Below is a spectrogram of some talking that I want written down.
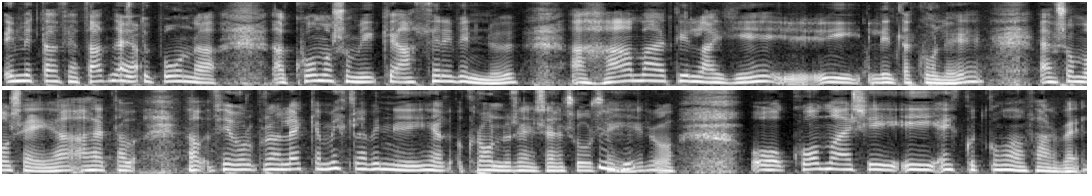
einmitt af því að þannig ertu búin að koma svo mikið að þeirri vinnu að hafa þetta í lægi í Lindakóli ef svo má segja að þetta það, þið voru búin að leggja mikla vinnu í krónur eins og þú mhm. segir mm -hmm. og, og koma þessi í, í einhvern góðan farveg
